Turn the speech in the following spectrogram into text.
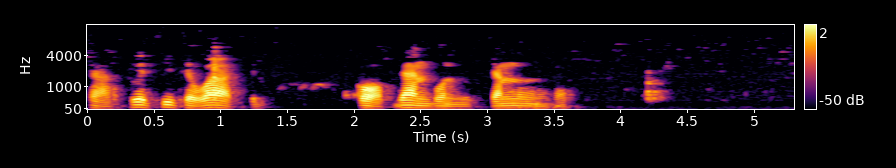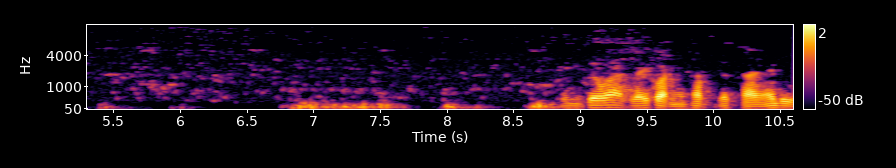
ฉากเพื่อที่จะวาดเป็นกรอบด้านบนกชั้นหนึ่งนะครับผมจะวาดไว้ก่อนนะครับจะถ่ายให้ดู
